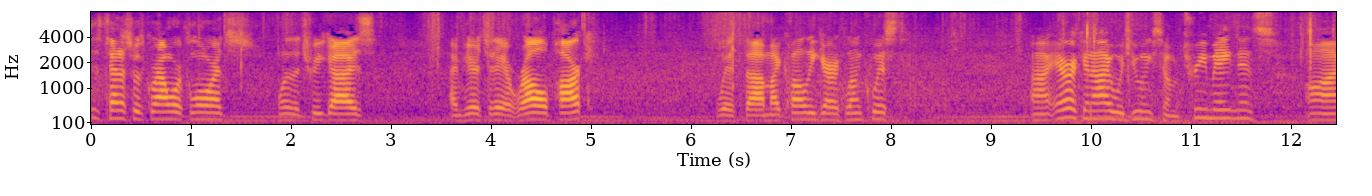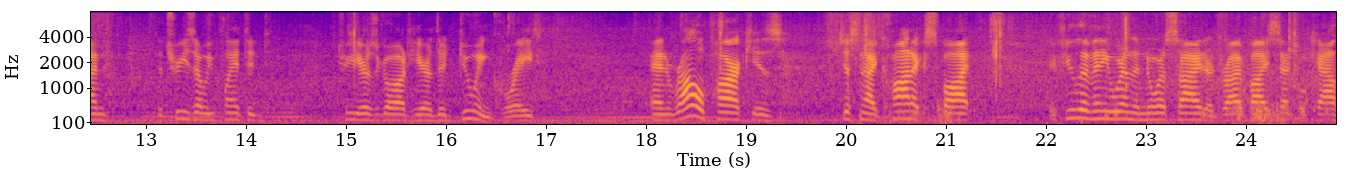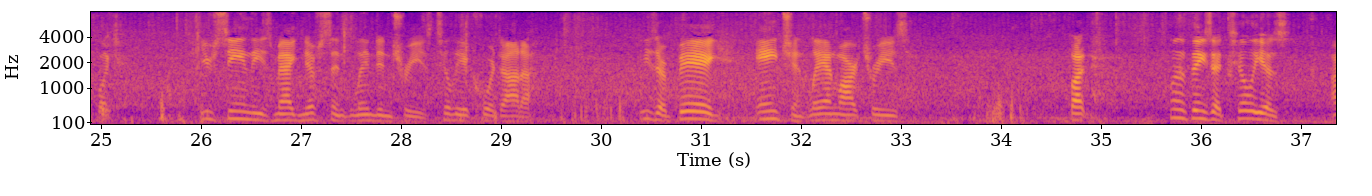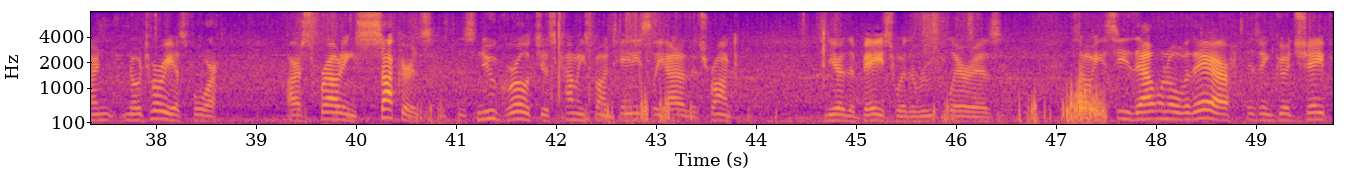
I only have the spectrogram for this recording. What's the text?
This is Tennis with Groundwork Lawrence, one of the tree guys. I'm here today at Rowell Park with uh, my colleague Eric Lundquist. Uh, Eric and I were doing some tree maintenance on the trees that we planted two years ago out here. They're doing great. And Rowell Park is just an iconic spot. If you live anywhere in the north side or drive by Central Catholic, you've seen these magnificent linden trees, Tilia cordata. These are big, ancient landmark trees. But one of the things that Tilias are notorious for are sprouting suckers. This new growth just coming spontaneously out of the trunk near the base where the root flare is. So you see that one over there is in good shape.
